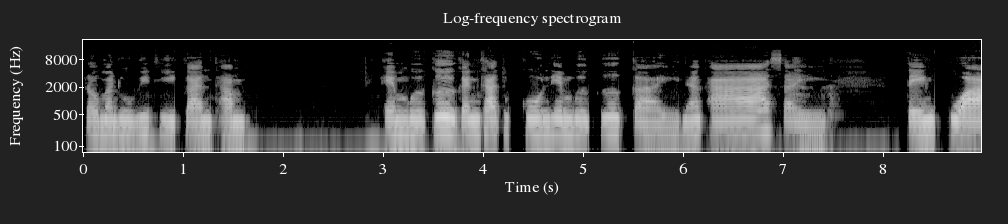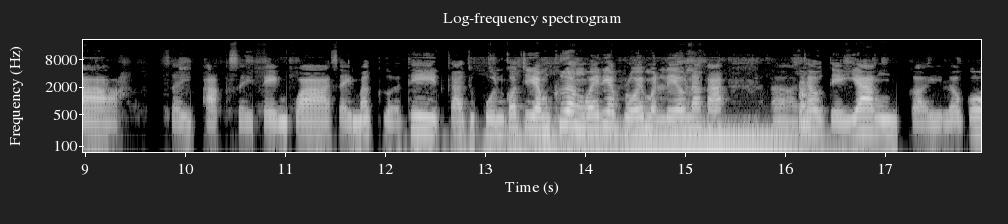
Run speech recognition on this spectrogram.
เรามาดูวิธีการทำแฮมเบอร์เกอร์กันค่ะทุกคนแฮมเบอร์เกอร์ไก่นะคะ ใส่แตงกวาใส่ผักใส่แตงกวาใส่มะเขือเทศค่ะทุกคนก็เตรียมเครื่องไว้เรียบร้อยหมดแล้วนะคะ เท่าแต่ย่างไก่แล้วก็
